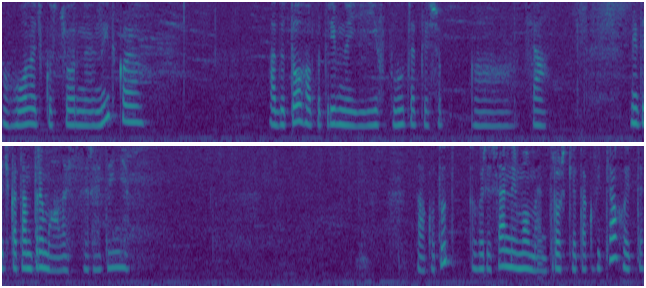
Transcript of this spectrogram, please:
голочку з чорною ниткою, а до того потрібно її вплутати, щоб ця ниточка там трималась всередині. Так, отут вирішальний момент. Трошки так відтягуйте,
